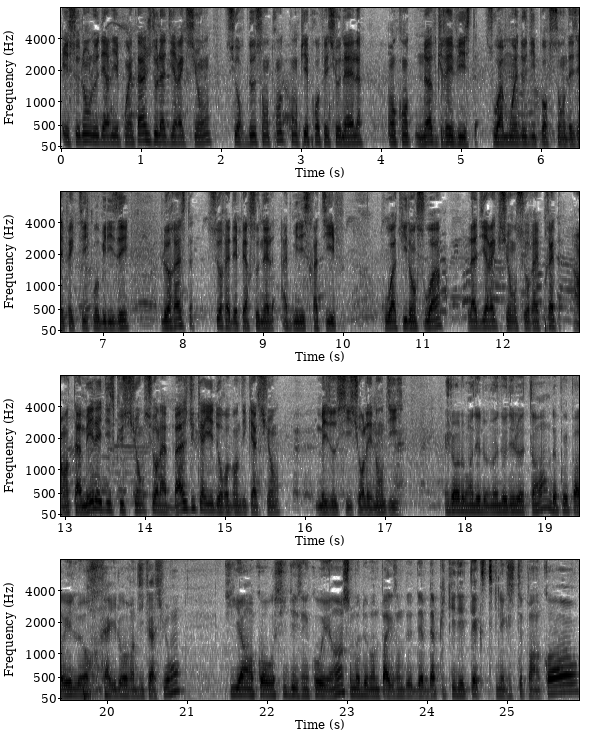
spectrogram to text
Et selon le dernier pointage de la direction, sur 230 pompiers professionnels, on compte 9 grévistes, soit moins de 10% des effectifs mobilisés. Le reste serait des personnels administratifs. Quoi qu'il en soit, la direction serait prête à entamer les discussions sur la base du cahier de revendication, mais aussi sur les non-dits. Je leur ai de me donner le temps de préparer leur cahier de revendication, qui a encore aussi des incohérences. On me demande par exemple d'appliquer des textes qui n'existent pas encore.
